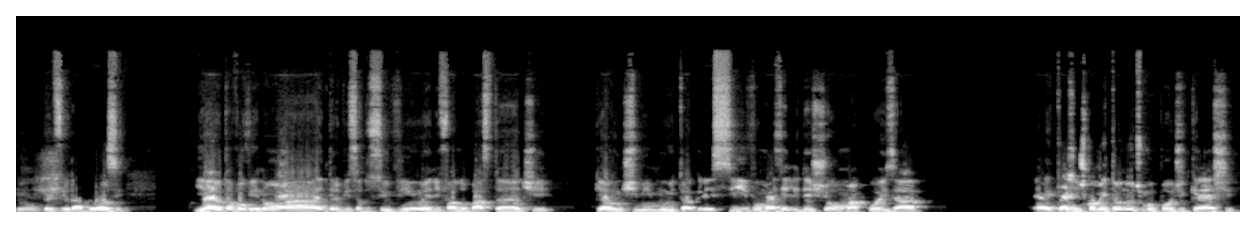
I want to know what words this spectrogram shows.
no perfil da 12. E aí eu estava ouvindo a entrevista do Silvinho, ele falou bastante que é um time muito agressivo, mas ele deixou uma coisa é, que a gente comentou no último podcast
